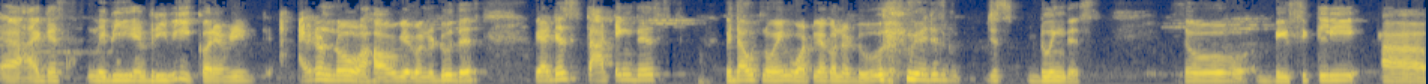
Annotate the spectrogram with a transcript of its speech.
Uh, I guess maybe every week or every. I don't know how we are gonna do this. We are just starting this without knowing what we are gonna do. We are just just doing this. So basically, uh,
